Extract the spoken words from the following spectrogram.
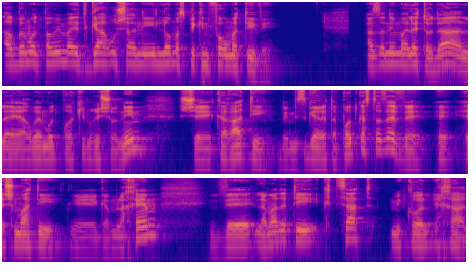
הרבה מאוד פעמים האתגר הוא שאני לא מספיק אינפורמטיבי. אז אני מלא תודה על אה, הרבה מאוד פרקים ראשונים שקראתי במסגרת הפודקאסט הזה והשמעתי אה, גם לכם ולמדתי קצת מכל אחד.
